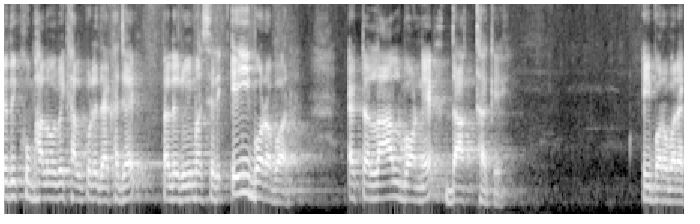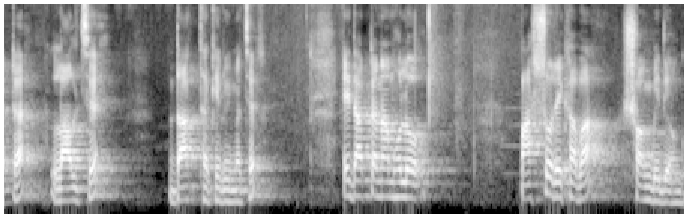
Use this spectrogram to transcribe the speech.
যদি খুব ভালোভাবে খেয়াল করে দেখা যায়, তাহলে রুই মাছের এই বরাবর একটা লাল বর্ণের দাগ থাকে। এই বরাবর একটা লালচে দাগ থাকে রুই মাছের। এই দাগটার নাম হলো পার্শ্বরেখা বা সংবেদী অঙ্গ।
